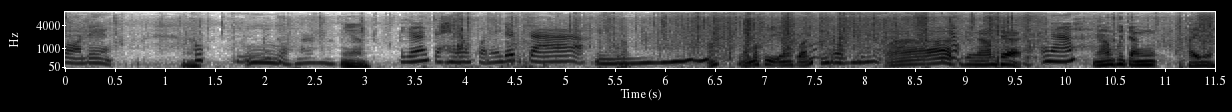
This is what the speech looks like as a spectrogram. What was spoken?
กอแดงปุ๊บอืนี่มดอกมากนะเนียนนี่ก็น่าจะแห้งกว่านี้เด้อจ้าอืมเอาลองมาขี่น้องขวัญดอกนี้น่ะว้าดคืองามแท้งามงามคือจังไผ่เนี่ย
